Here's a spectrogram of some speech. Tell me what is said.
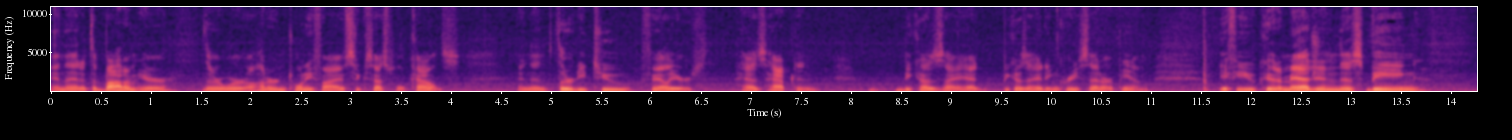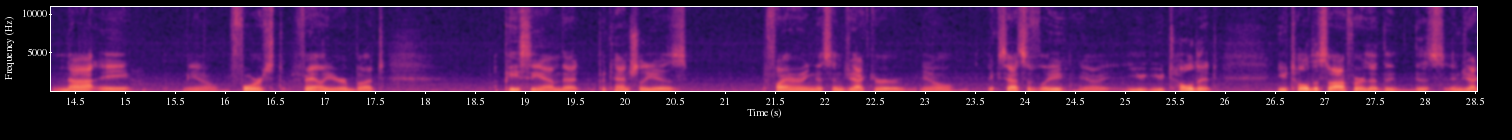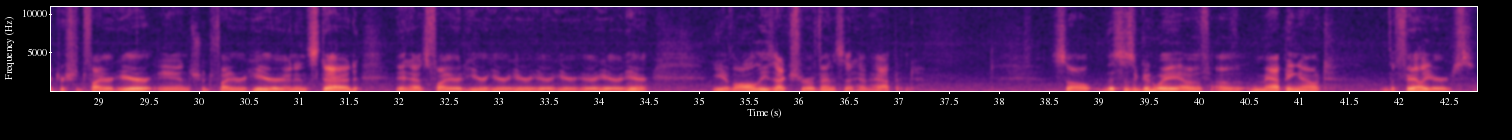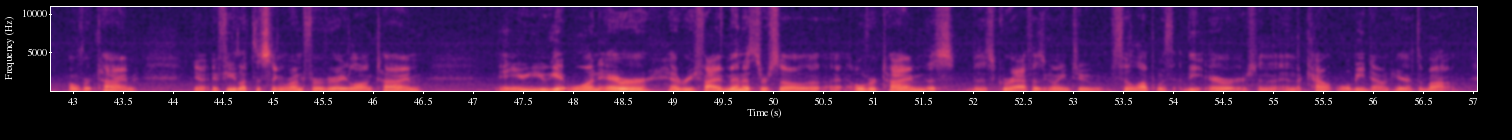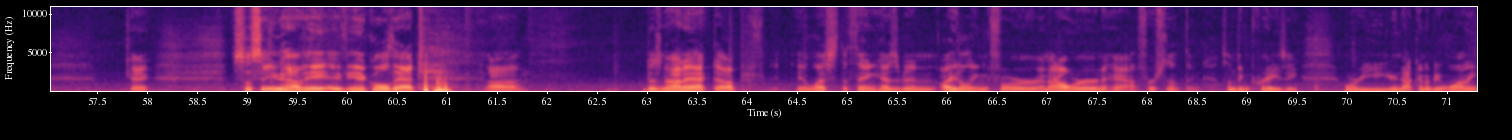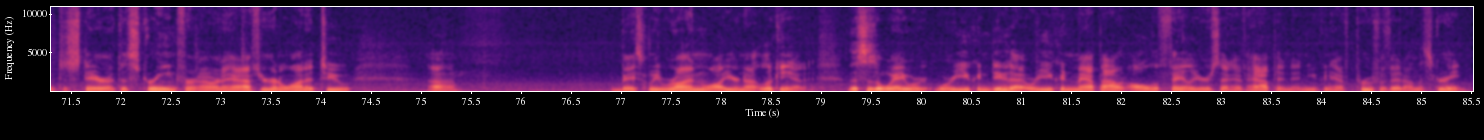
And then at the bottom here, there were 125 successful counts, and then 32 failures has happened because I had because I had increased that RPM. If you could imagine this being not a you know forced failure, but a PCM that potentially is firing this injector, you know, excessively. You know, you, you told it, you told the software that the, this injector should fire here and should fire here, and instead it has fired here, here, here, here, here, here, here, and here. You have all these extra events that have happened. So this is a good way of, of mapping out the failures over time. You know, if you let this thing run for a very long time, and you, you get one error every five minutes or so, uh, over time this this graph is going to fill up with the errors and the, and the count will be down here at the bottom. Okay, so say you have a, a vehicle that uh, does not act up unless the thing has been idling for an hour and a half or something, something crazy, where you, are not going to be wanting to stare at the screen for an hour and a half. You're going to want it to uh, basically run while you're not looking at it. This is a way where, where you can do that, where you can map out all the failures that have happened and you can have proof of it on the screen.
